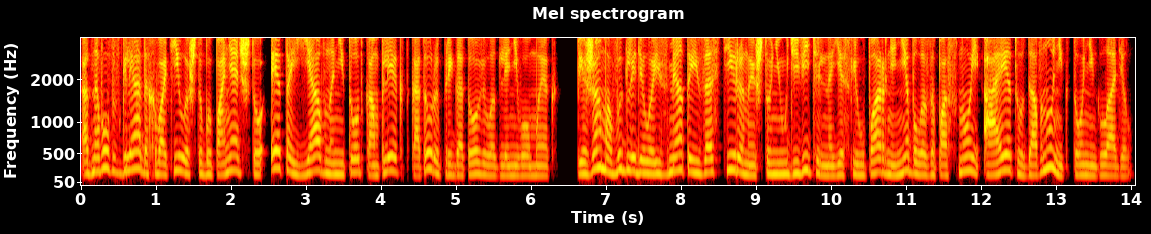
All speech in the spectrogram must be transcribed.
Одного взгляда хватило, чтобы понять, что это явно не тот комплект, который приготовила для него Мэг. Пижама выглядела измятой и застиранной, что неудивительно, если у парня не было запасной, а эту давно никто не гладил.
